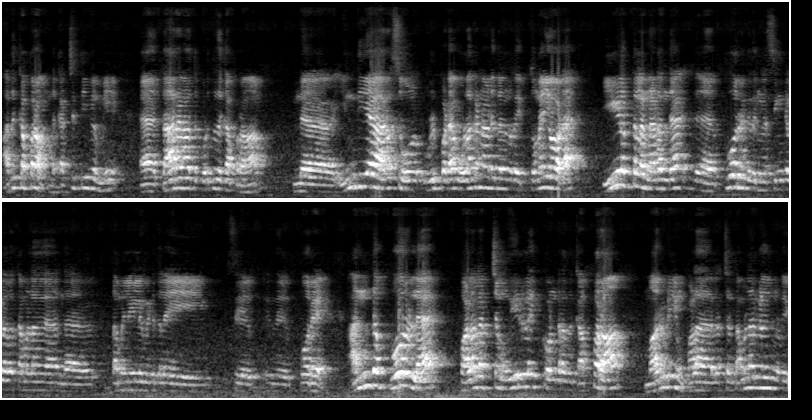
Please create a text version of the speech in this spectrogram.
அதுக்கப்புறம் இந்த கச்சத்தீவு மீ அஹ் தாரவாத்து கொடுத்ததுக்கு அப்புறம் இந்த இந்திய அரசு உள்பட உலக நாடுகளுடைய துணையோட ஈழத்துல நடந்த இந்த போர் இருக்குதுங்களா சிங்களவ தமிழக அந்த தமிழீழ விடுதலை இது போரு. அந்த போர்ல பல லட்சம் உயிர்களை கொன்றதுக்கு அப்புறம் மறுபடியும் பல லட்சம் தமிழர்களினுடைய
